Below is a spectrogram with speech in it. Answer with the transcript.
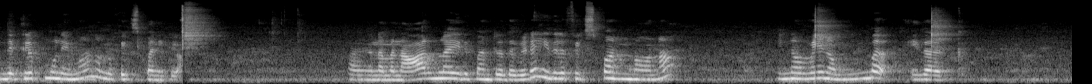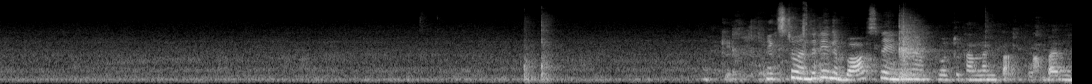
இந்த கிளிப் மூலிமா நம்ம ஃபிக்ஸ் பண்ணிக்கலாம். நம்ம நார்மலாக இது பண்ணுறதை விட இதில் ஃபிக்ஸ் பண்ணோன்னா இன்னுமே ரொம்ப இதாக இருக்குது நெக்ஸ்ட்டு நெக்ஸ்ட் வந்துட்டு இந்த பாக்ஸில் என்னென்ன போட்டிருக்காங்கன்னு பார்க்கலாம் பாருங்க.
